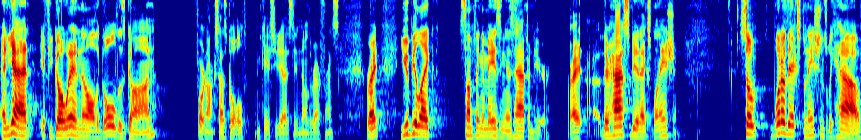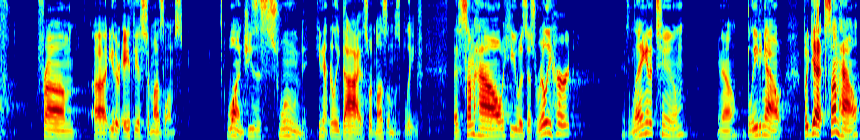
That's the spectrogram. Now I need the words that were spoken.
and yet if you go in and all the gold is gone, Fort Knox has gold. In case you guys didn't know the reference, right? You'd be like something amazing has happened here, right? There has to be an explanation. So, what are the explanations we have from uh, either atheists or Muslims? One, Jesus swooned. He didn't really die. That's what Muslims believe. That somehow he was just really hurt. He's laying in a tomb, you know, bleeding out. But yet, somehow,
